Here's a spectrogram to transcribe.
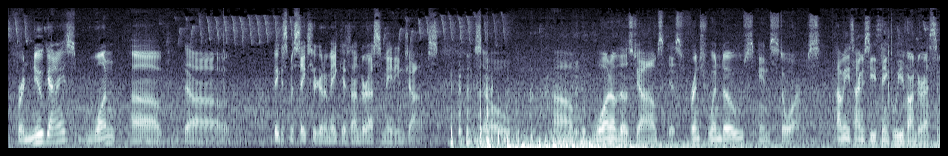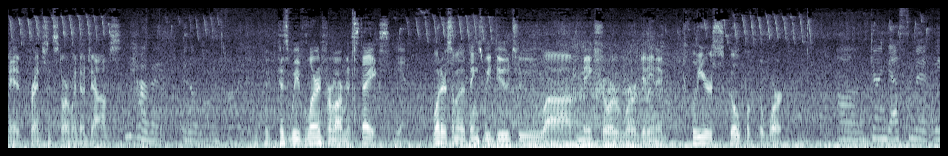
For new guys, one of the biggest mistakes you're going to make is underestimating jobs. So, um, one of those jobs is French windows in storms. How many times do you think we've underestimated French and storm window jobs? We haven't in a long time. Because we've learned from our mistakes. Yes. What are some of the things we do to uh, make sure we're getting a clear scope of the work? Estimate, we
